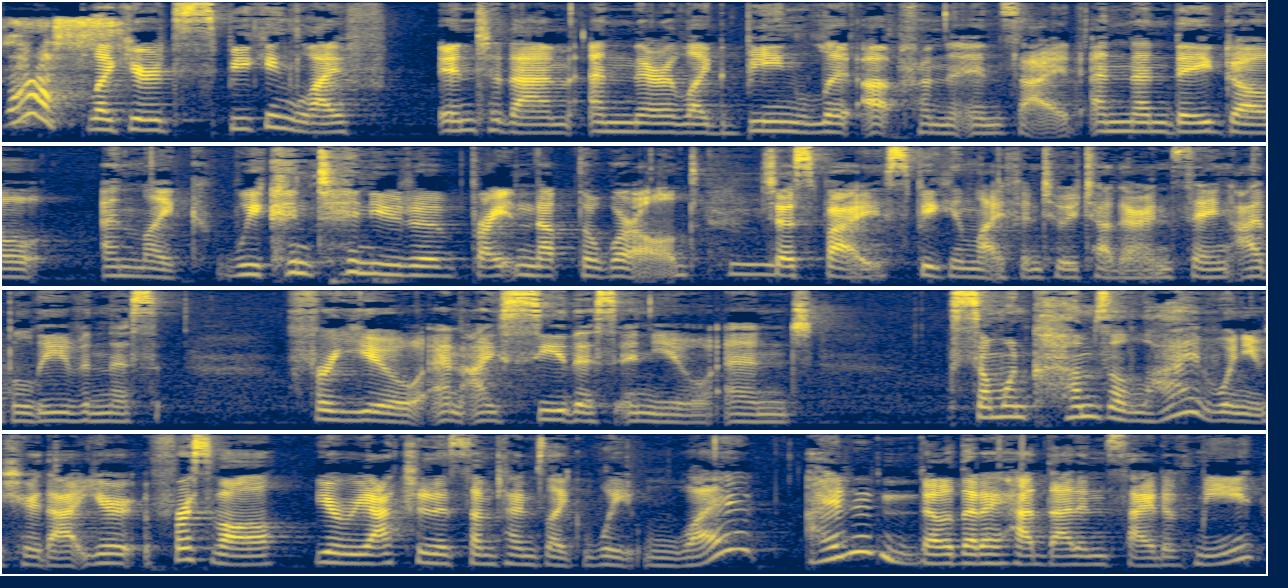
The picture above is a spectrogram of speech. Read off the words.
Yes. Like you're speaking life into them and they're like being lit up from the inside. And then they go and like we continue to brighten up the world mm. just by speaking life into each other and saying, I believe in this for you and I see this in you. And someone comes alive when you hear that. You're, first of all, your reaction is sometimes like, wait, what? I didn't know that I had that inside of me.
